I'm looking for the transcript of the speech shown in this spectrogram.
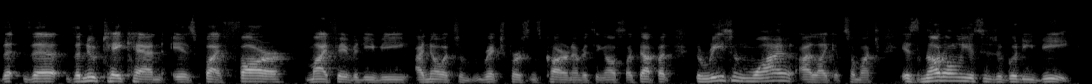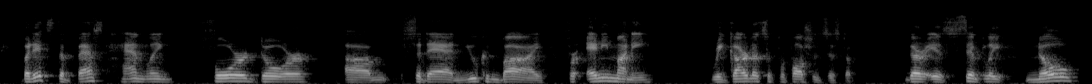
the the the new Taycan is by far my favorite EV. I know it's a rich person's car and everything else like that, but the reason why I like it so much is not only is it a good EV, but it's the best handling four door um, sedan you can buy for any money, regardless of propulsion system. There is simply no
